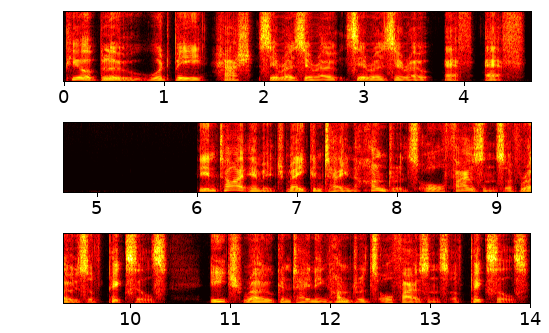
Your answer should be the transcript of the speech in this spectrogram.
pure blue would be hash 0000FF. The entire image may contain hundreds or thousands of rows of pixels, each row containing hundreds or thousands of pixels.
